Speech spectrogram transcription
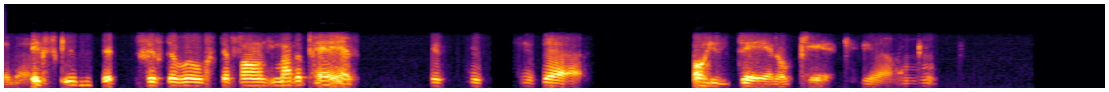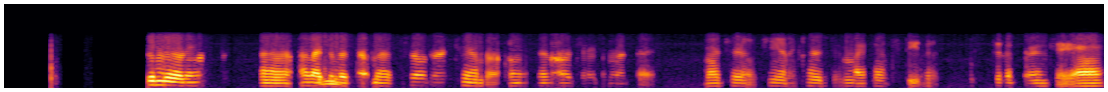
Amen. Excuse me, Sister Rose Stefan's mother passed. His his his dad. Oh, he's dead. Okay. Yeah. hmm Good morning. Uh, I'd like to lift up my children, Cameron, um, and RJ Devontae, Martell, Ken, and Kirsten, Michael, Stephen, Jennifer, and JR,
